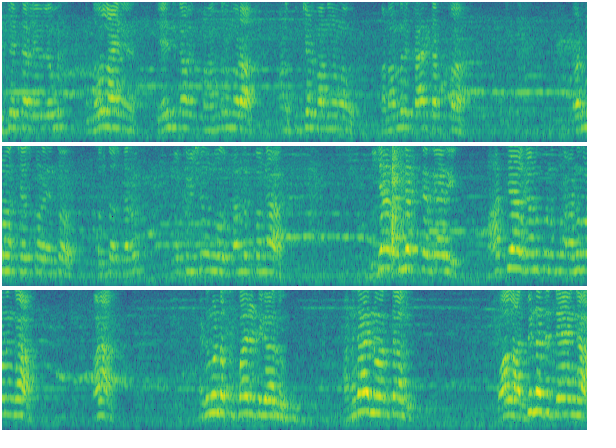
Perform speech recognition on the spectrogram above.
ఉద్దేశాలు ఏమి లేవు. అందువల్ల ఆయన ఏంది కాదు మనందరం కూడా మన పిచ్చేడు మండలంలో మనందరి కార్యకర్తల నడుమన చేసుకోవడం ఎంతో సంతోషకరం. ఒక విషయంలో ఒక సందర్భంగా బిఆర్ అంబేద్కర్ గారి ఆశయాలకు అనుగుణ అనుగుణంగా మన పెనుగొండ సుబ్బారెడ్డి గారు అణగారిన వర్గాలు వాళ్ళ అభ్యున్నతి ధ్యేయంగా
